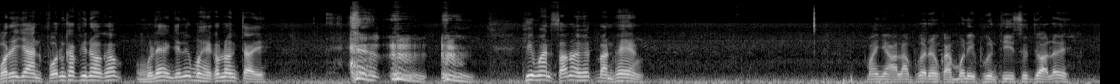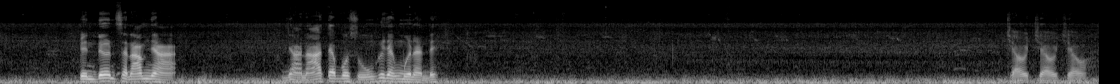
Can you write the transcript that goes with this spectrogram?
บริยานฝนครับพี่น้องครับมือแรกจะนึกมาให้กำลังใจ ที่มันสาวน้อยเพชรบานแพง มายาลำเพื่อนทำกันบนนี้พื้นที่สุดยอดเลย เป็นเดินสนามหญ้าหญ้าหนาแต่บ่สูงคือยังมือนั่นเด้เจ้าเจ้าเจ้า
